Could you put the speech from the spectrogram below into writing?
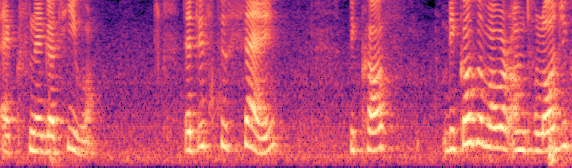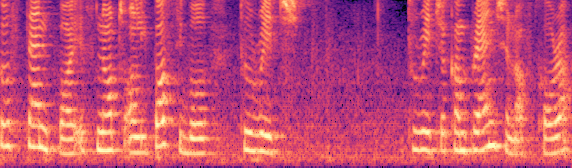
ex negativo. That is to say, because, because of our ontological standpoint, it's not only possible to reach to reach a comprehension of Cora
